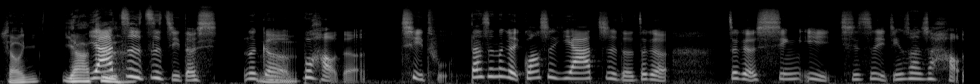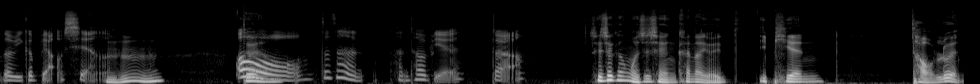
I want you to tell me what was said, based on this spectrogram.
想要压压制自己的那个不好的企图，嗯、但是那个光是压制的这个这个心意，其实已经算是好的一个表现了。嗯哼嗯哼，哦，这是很很特别，对啊。所以这跟我之前看到有一一篇讨论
